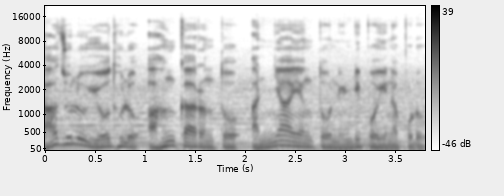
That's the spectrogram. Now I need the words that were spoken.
రాజులు యోధులు అహంకారంతో అన్యాయంతో నిండిపోయినప్పుడు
